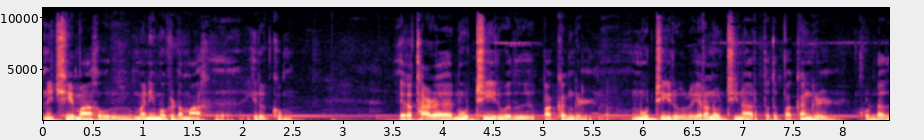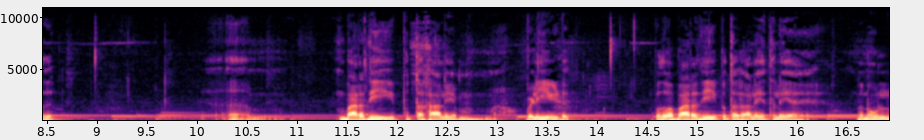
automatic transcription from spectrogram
நிச்சயமாக ஒரு மணிமகுடமாக இருக்கும். ஏறத்தாழ நூற்றி இருபது பக்கங்கள் நூற்றி இருபது இருநூற்றி நாற்பது பக்கங்கள் கொண்டது. பாரதி புத்தகாலயம் வெளியீடு. பொதுவாக பாரதி புத்தகாலயத்திலேயே இந்த நூல்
